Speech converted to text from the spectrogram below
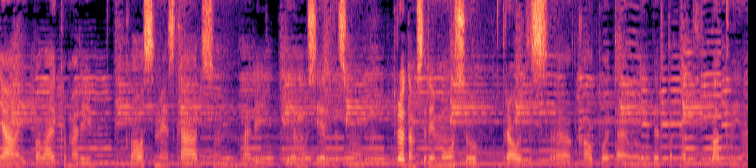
jā, ik pa laikam arī klausamies kādus, un arī tie mūs iedvesmo. Protams, arī mūsu draudzes kalpotāji un līderi tāpat Latvijā.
